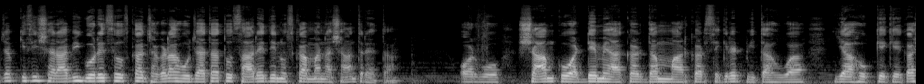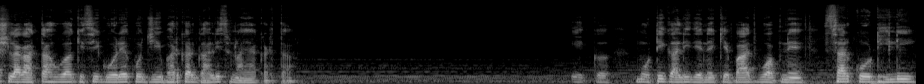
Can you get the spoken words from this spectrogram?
जब किसी शराबी गोरे से उसका झगड़ा हो जाता तो सारे दिन उसका मन अशांत रहता। और वो शाम को अड्डे में आकर दम मारकर सिगरेट पीता हुआ या हुक्के के कश लगाता हुआ किसी गोरे को जी भर कर गाली सुनाया करता। एक मोटी गाली देने के बाद वो अपने सर को ढीली,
